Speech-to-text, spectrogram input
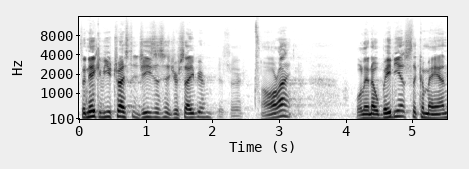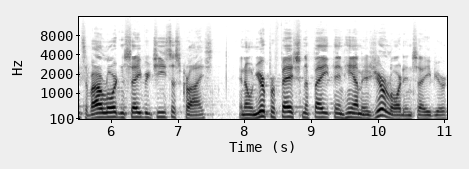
So, Nick, have you trusted Jesus as your Savior? Yes, sir. All right. Well, in obedience to the commands of our Lord and Savior Jesus Christ, and on your profession of faith in Him as your Lord and Savior,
